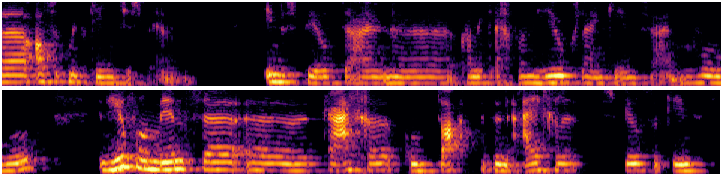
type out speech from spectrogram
uh, als ik met kindjes ben. In de speeltuin uh, kan ik echt een heel klein kind zijn, bijvoorbeeld. En heel veel mensen uh, krijgen contact met hun eigen speelse kind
